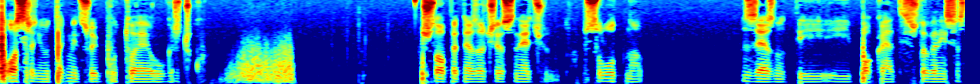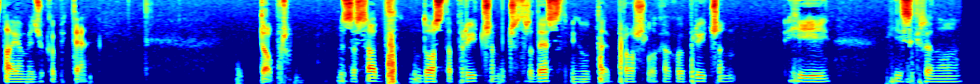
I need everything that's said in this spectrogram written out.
posrednju utakmicu i putuje u Grčku. Što opet ne znači da se neću apsolutno zeznuti i pokajati što ga nisam stavio među kapitene. Dobro. Za sad dosta pričam, 40 minuta je prošlo kako je pričam i iskreno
